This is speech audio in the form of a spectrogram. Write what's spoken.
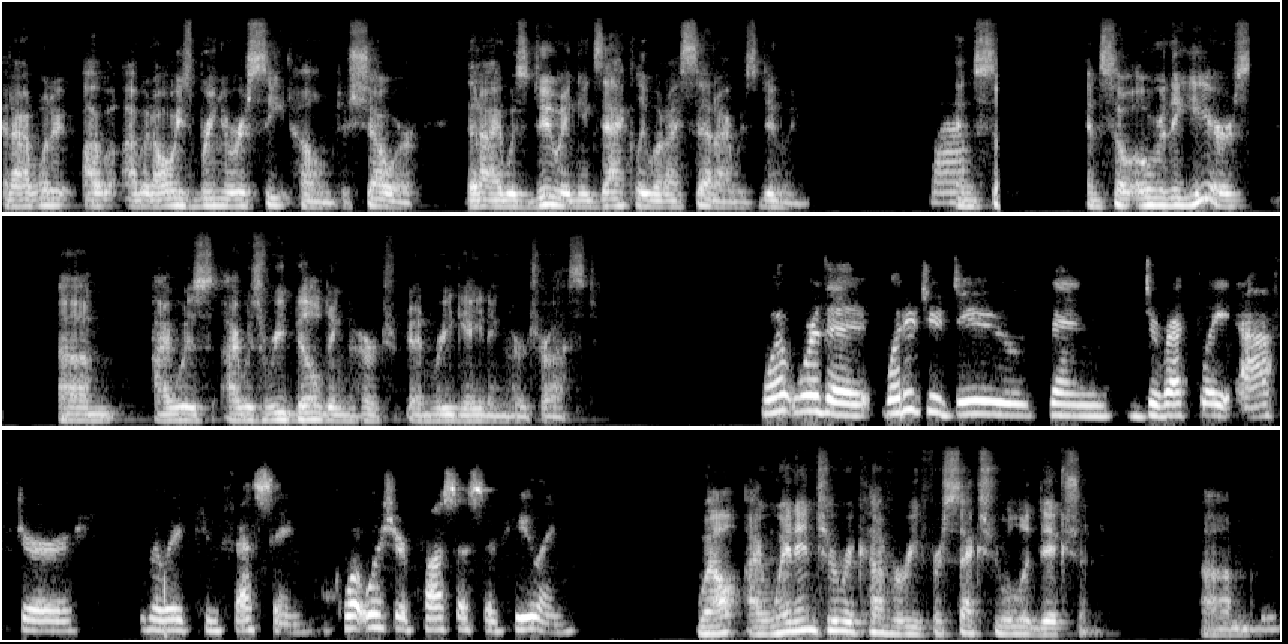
And I would, I, I would always bring a receipt home to show her that I was doing exactly what I said I was doing. Wow. And so, and so over the years, um, I was I was rebuilding her and regaining her trust. what were the what did you do then directly after really confessing what was your process of healing well i went into recovery for sexual addiction um,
